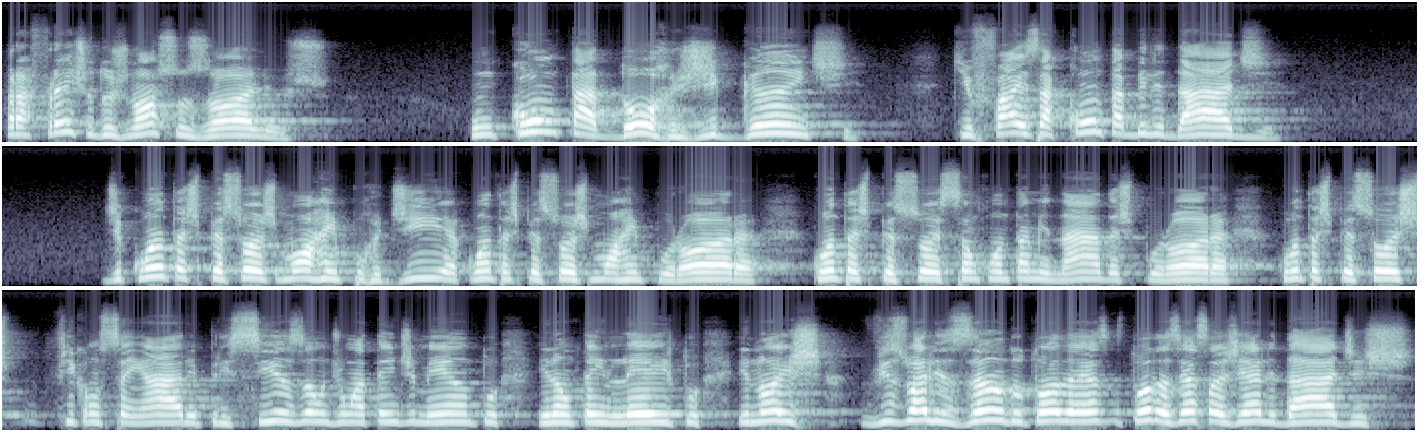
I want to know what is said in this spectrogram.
para frente dos nossos olhos um contador gigante que faz a contabilidade de quantas pessoas morrem por dia, quantas pessoas morrem por hora, quantas pessoas são contaminadas por hora, quantas pessoas ficam sem ar e precisam de um atendimento e não têm leito, e nós visualizando todas essas realidades,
